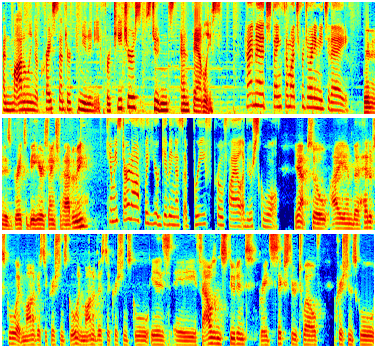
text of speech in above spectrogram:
and modeling a Christ centered community for teachers, students, and families. Hi, Mitch. Thanks so much for joining me today. Lynn, it is great to be here. Thanks for having me. Can we start off with your giving us a brief profile of your school? Yeah, so I am the head of school at Monte Vista Christian School, and Monte Vista Christian School is a thousand student, grades six through 12 Christian school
